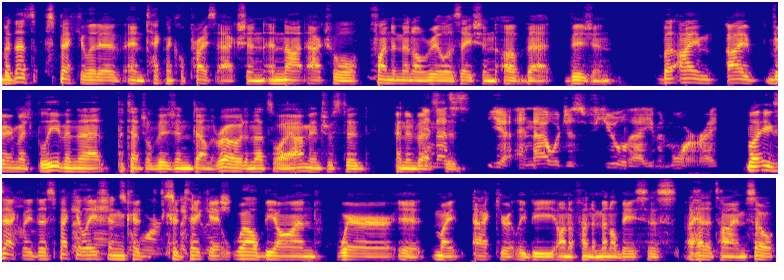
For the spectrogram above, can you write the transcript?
but that's speculative and technical price action and not actual fundamental realization of that vision. But I'm I very much believe in that potential vision down the road, and that's why I'm interested and invested. And yeah, and that would just fuel that even more, right? Well, exactly. The speculation could could take it well beyond where it might accurately be on a fundamental basis ahead of time. So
